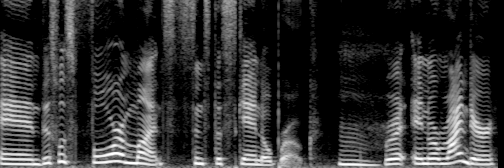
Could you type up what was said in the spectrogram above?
And this was four months since the scandal broke. Mm. Re- In reminder,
